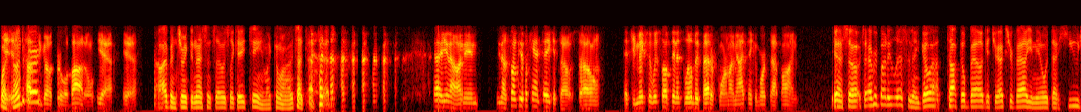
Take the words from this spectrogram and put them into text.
What it, it's tough to go through a bottle. Yeah, yeah. I've been drinking that since I was like 18. Like, come on, it's not that bad. uh, you know, I mean, you know, some people can't take it though. So if you mix it with something, it's a little bit better for them. I mean, I think it works out fine. Yeah, so so everybody listening, go out to Taco Bell, get your extra value meal with that huge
